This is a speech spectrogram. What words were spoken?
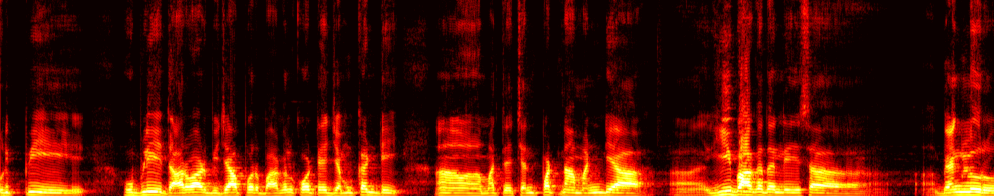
ಉಡುಪಿ, ಹುಬ್ಳಿ, ಧಾರವಾಡ, ಬಿಜಾಪುರ, ಬಾಗಲಕೋಟೆ, ಜಮಖಂಡಿ ಮತ್ತು ಚನ್ನಪಟ್ಟಣ, ಮಂಡ್ಯ ಈ ಭಾಗದಲ್ಲಿ ಸಹ ಬೆಂಗಳೂರು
